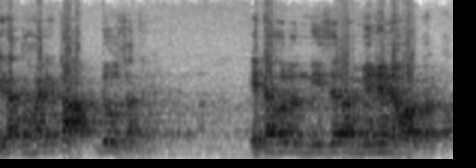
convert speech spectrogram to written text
এটা তো হয় এটা আপনিও জানেন। এটা হলো নিজেরা মেনে নেওয়ার ব্যাপার।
